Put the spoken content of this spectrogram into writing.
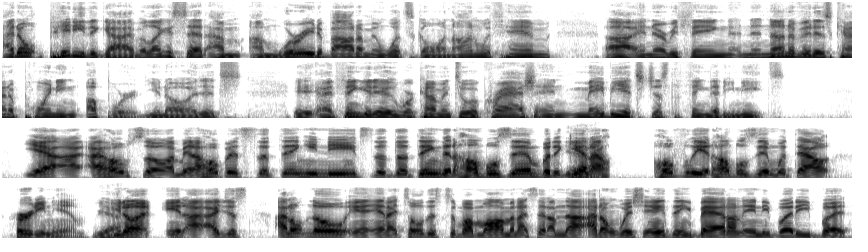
I don't pity the guy, but like I said, I'm I'm worried about him and what's going on with him uh, and everything. None of it is kind of pointing upward. You know, it's it, I think it is. We're coming to a crash, and maybe it's just the thing that he needs. Yeah, I, I, hope so. I mean, I hope it's the thing he needs, the the thing that humbles him. But again, yeah. I hopefully it humbles him without hurting him. Yeah. You know what I mean? I, I just I don't know and, and, I told this to my mom and I said I'm not I don't wish anything bad on anybody, but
